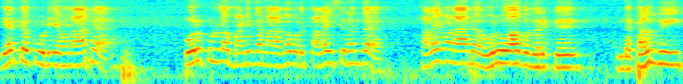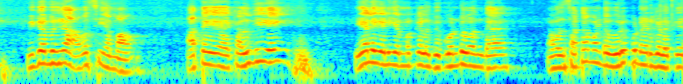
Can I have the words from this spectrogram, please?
ஏற்கக்கூடியவனாக பொறுப்புள்ள மனிதனாக ஒரு தலை சிறந்த தலைவனாக உருவாவதற்கு இந்த கல்வி மிக மிக அவசியமாகும். அத்தகைய கல்வியை ஏழை எளிய மக்களுக்கு கொண்டு வந்த நமது சட்டமன்ற உறுப்பினர்களுக்கு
